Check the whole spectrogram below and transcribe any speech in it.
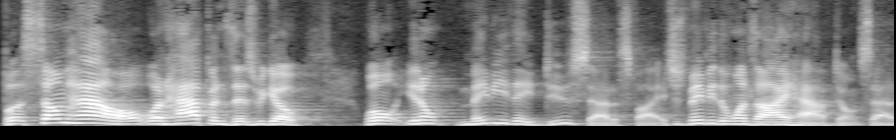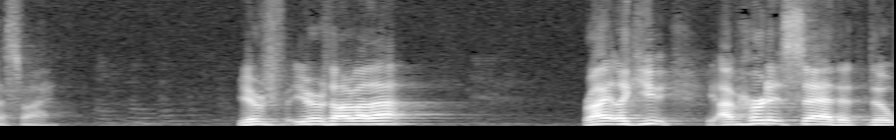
But somehow, what happens is we go, well, you know, maybe they do satisfy. It's just maybe the ones I have don't satisfy. You ever, you ever thought about that? Right? Like you, I've heard it said that the,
